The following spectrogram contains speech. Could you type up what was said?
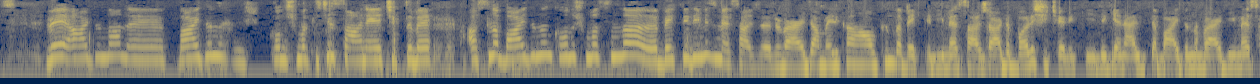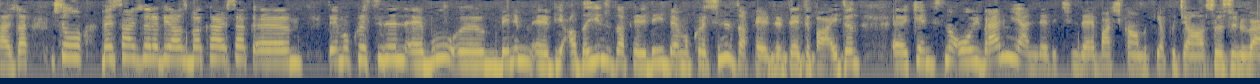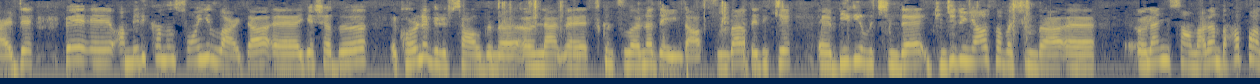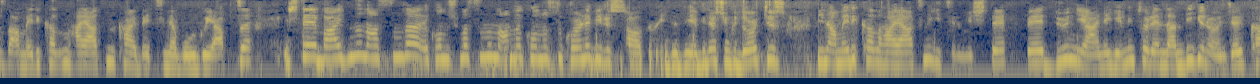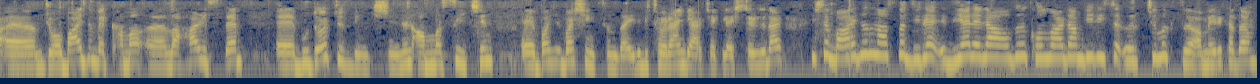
ve ardından e, Biden konuşmak için sahneye çıktı ve aslında Biden'ın konuşmasında e, beklediğimiz mesajları verdi. Amerikan halkın da beklediği mesajlardı. Barış içerikliydi genellikle Biden'ın verdiği mesajlar. İşte o mesajlara biraz bakarsak e, demokrasinin e, bu e, benim e, bir adayın zaferi değil demokrasinin zaferidir dedi Biden. E, kendisine oy vermeyenler için de başkanlık yapacağı sözünü verdi ve e, Amerika'nın son yıllarda e, yaşadığı e, koronavirüs salgını önlem e, sıkıntılarına değindi aslında. Dedi ki e, bir yıl içinde 2. Dünya Savaşı'nda e, ölen insanlardan daha fazla Amerikalı'nın hayatını kaybettiğine vurgu yaptı. İşte Biden'ın aslında konuşmasının ana konusu koronavirüs salgınıydı diyebilir. Çünkü 400 bin Amerikalı hayatını yitirmişti ve dün yani yemin töreninden bir gün önce e, Joe Biden ve Kamala Harris de e, bu 400 bin kişinin anması için e, Washington'daydı. Bir tören gerçekleştirdiler. İşte Biden'ın aslında diğer ele aldığı konulardan biri ise ırkçılıktı. Amerika'da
